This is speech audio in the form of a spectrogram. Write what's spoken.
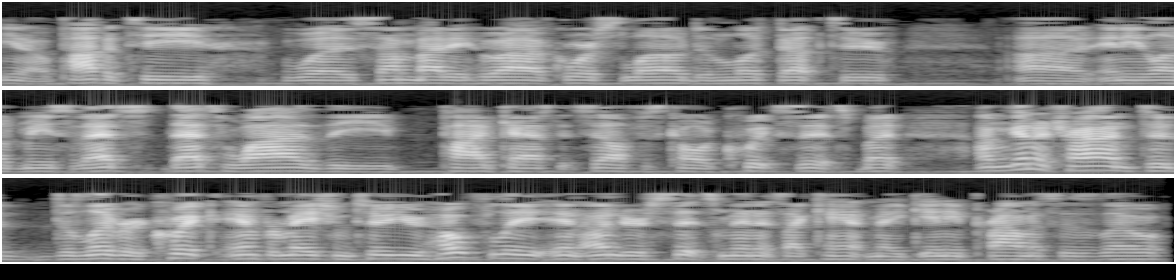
you know, Papa T was somebody who I, of course, loved and looked up to, uh, and he loved me. So that's, that's why the podcast itself is called Quick 6, but I'm to try to deliver quick information to you. Hopefully, in under six minutes. I can't make any promises though,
